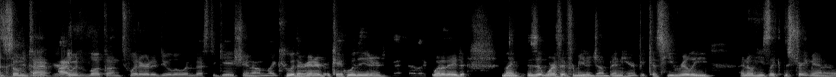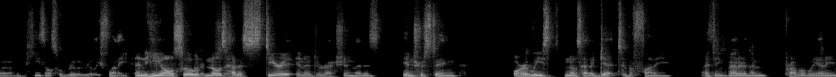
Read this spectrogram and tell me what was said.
sometimes I, agree. would look on twitter to do a little investigation on like who are they're interviewing okay who are they interviewing like what are they do? like is it worth it for me to jump in here because he really I know he's like the straight man or whatever, but he's also really, really funny. And he also 100%. knows how to steer it in a direction that is interesting, or at least knows how to get to the funny, I think, better than probably any.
